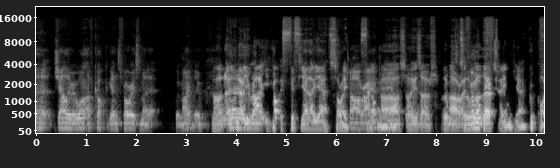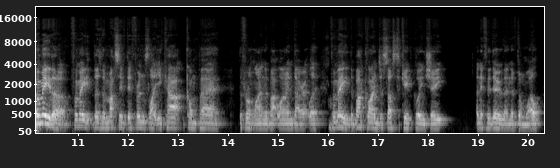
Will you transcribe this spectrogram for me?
uh, Charlie. We won't have Koch against Forest, mate. We might do. No, no, no, um, you're right. You've got the fifth yellow. Yeah, sorry. Oh, I right, okay. that, yeah. Oh, so he's out. So there, All right. so there will be a change. Yeah, good point. For me, though, for me, there's a massive difference. Like you can't compare the front line and the back line directly. For me, the back line just has to keep a clean sheet, and if they do, then they've done well.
